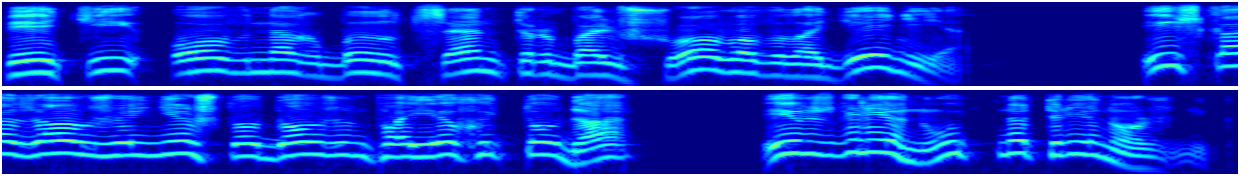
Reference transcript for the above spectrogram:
пяти овнах был центр большого владения, и сказал жене, что должен поехать туда и взглянуть на треножник.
